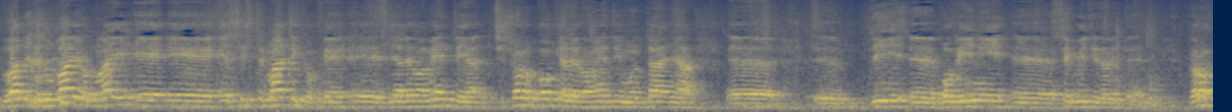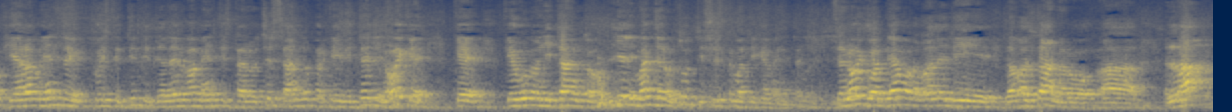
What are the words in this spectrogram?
valle dell'Ubai ormai è, è, è, sistematico che eh, gli allevamenti ci sono pochi allevamenti in montagna eh, eh, di eh, bovini eh, seguiti da vitelli. Però chiaramente questi tipi di allevamenti stanno cessando perché i vitelli non è che, che, che uno ogni tanto glieli mangiano tutti sistematicamente. Se noi guardiamo la valle di la Valtanaro uh, là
